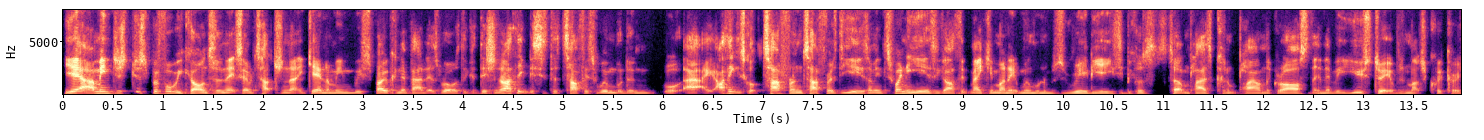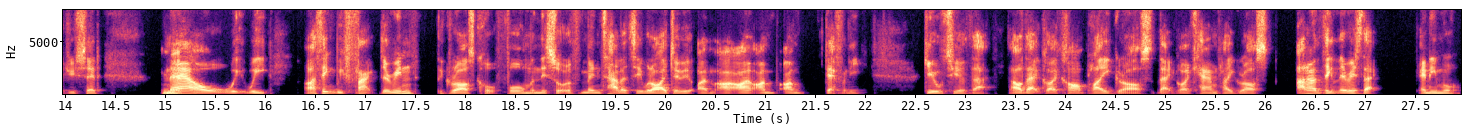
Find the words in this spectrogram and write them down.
Yeah, I mean, just just before we go on to the next game, touching that again. I mean, we've spoken about it as well as the condition. I think this is the toughest Wimbledon. Well, I, I, think it's got tougher and tougher as the years. I mean, twenty years ago, I think making money at Wimbledon was really easy because certain players couldn't play on the grass; they never used to it. It was much quicker, as you said. Yeah. Now we we I think we factor in the grass court form and this sort of mentality. Well, I do. I'm I, I'm I'm definitely guilty of that. Oh, that guy can't play grass. That guy can play grass. I don't think there is that anymore.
